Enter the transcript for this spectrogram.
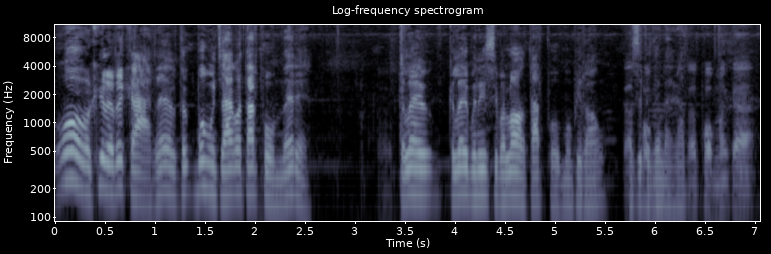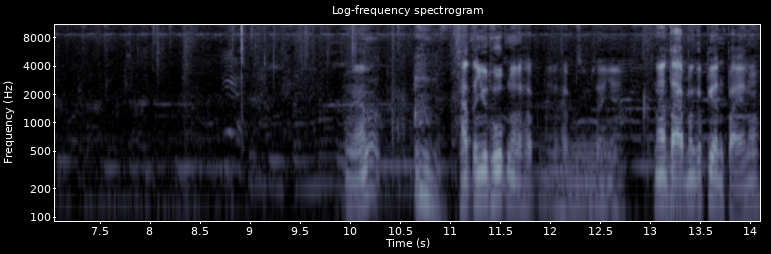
โอ้มันคือเราได้การได้บ่หุ่นจ้าก็ตัดผมได้เนี่ยก็เลยก็เลยวันนี้สิมาลองตัดผมมึงพี่น้องเขาสิเป็นยังไงครับ แล้วผมมันก็งั้น หาแต่ YouTube นั่นแหละครับนะครับสมชายใหญ่หน้าตามันก็เปลี่ยนไปเนาะ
